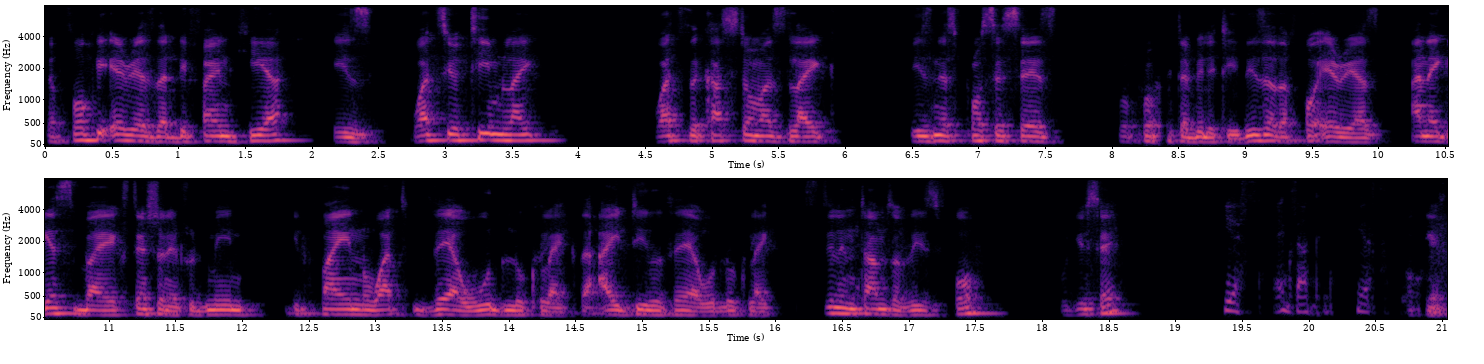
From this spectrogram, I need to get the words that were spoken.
The four key areas that define here is what's your team like, what's the customers like, business processes, profitability. These are the four areas. And I guess by extension, it would mean define what there would look like, the ideal there would look like. Still in terms of these four, would you say? Yes, exactly. Yes. Okay.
